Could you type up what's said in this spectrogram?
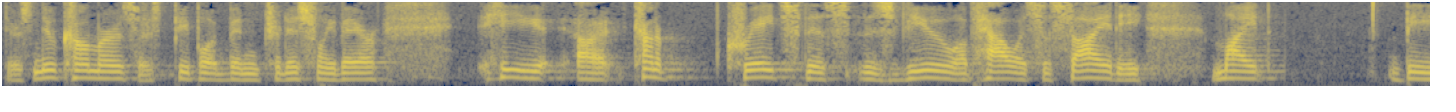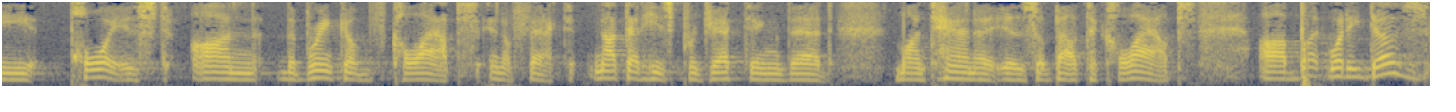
there's newcomers. There's people who have been traditionally there. He uh, kind of creates this this view of how a society might be poised on the brink of collapse, in effect. Not that he's projecting that Montana is about to collapse, uh, but what he does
